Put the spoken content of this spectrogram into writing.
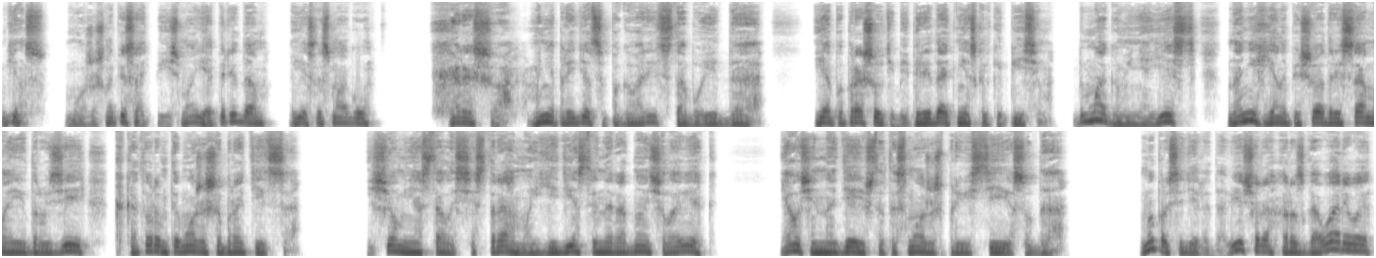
Гинс, можешь написать письма, я передам, если смогу. Хорошо, мне придется поговорить с тобой, и да, Я попрошу тебя передать несколько писем. Бумага у меня есть, на них я напишу адреса моих друзей, к которым ты можешь обратиться. Еще у меня осталась сестра, мой единственный родной человек. Я очень надеюсь, что ты сможешь привести ее сюда. Мы просидели до вечера, разговаривая.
